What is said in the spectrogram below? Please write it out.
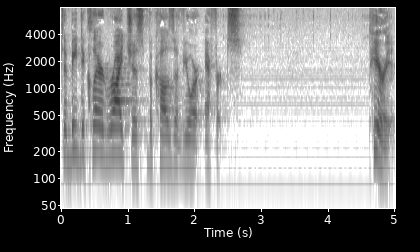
to be declared righteous because of your efforts. Period.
